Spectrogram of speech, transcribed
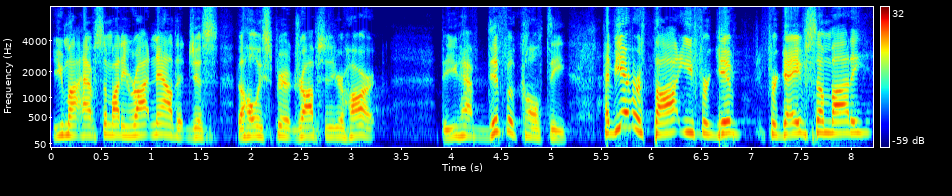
You might have somebody right now that just the Holy Spirit drops into your heart that you have difficulty. Have you ever thought you forgive, forgave somebody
